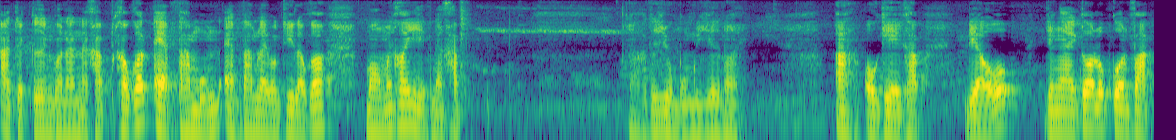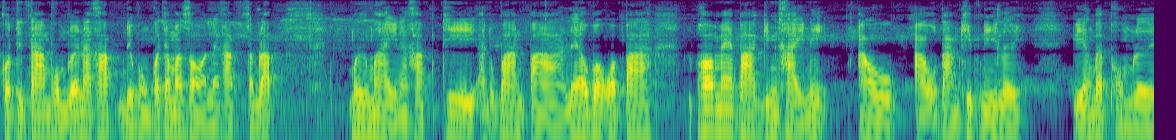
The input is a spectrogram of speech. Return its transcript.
อาจจะเกินกว่านั้นนะครับ เขาก็แอบตามมุมแอบตามอะไรบางทีเราก็มองไม่ค่อยเห็นนะครับอาเขาจะอยู่มุมนี้เยอะหน่อย อะโอเคครับ เดี๋ยวยังไงก็รบกวนฝากกดติดตามผมด้วยนะครับ เดี๋ยวผมก็จะมาสอนนะครับสำหรับมือใหม่นะครับ ที่อนุบาลปลาแล้วบอกว่าปลาพ่อแม่ปลากินไข่นี่ เอาเอาตามคลิปนี้เลย เลี้ยงแบบผมเลย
